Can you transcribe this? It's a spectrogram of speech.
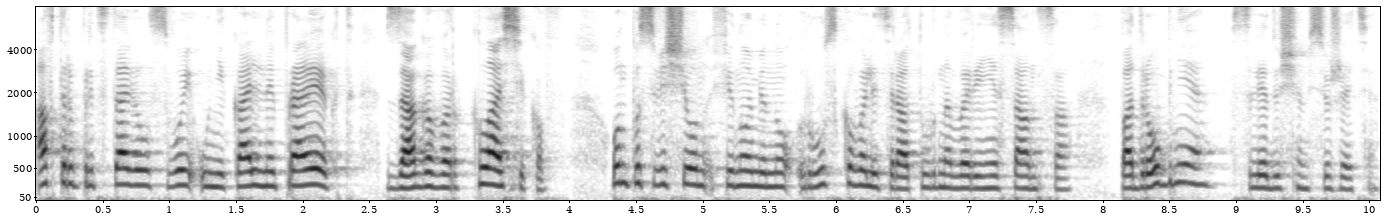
Автор представил свой уникальный проект «Заговор классиков». Он посвящен феномену русского литературного ренессанса – Подробнее в следующем сюжете.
